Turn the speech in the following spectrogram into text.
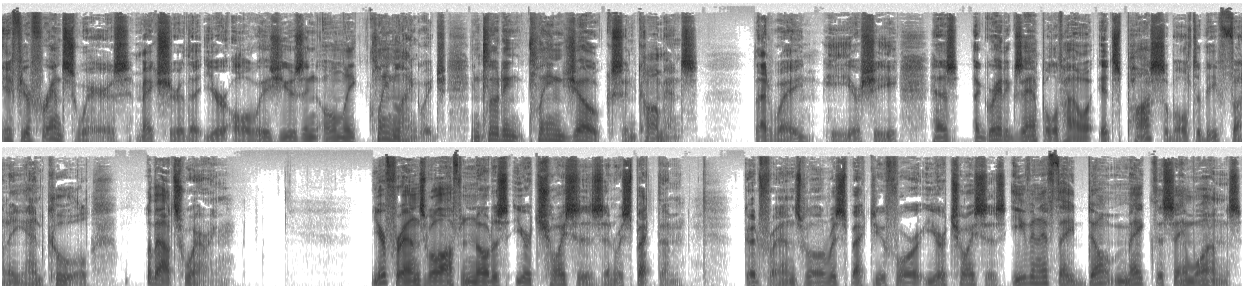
if your friend swears, make sure that you're always using only clean language, including clean jokes and comments. That way, he or she has a great example of how it's possible to be funny and cool without swearing. Your friends will often notice your choices and respect them. Good friends will respect you for your choices, even if they don't make the same ones.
